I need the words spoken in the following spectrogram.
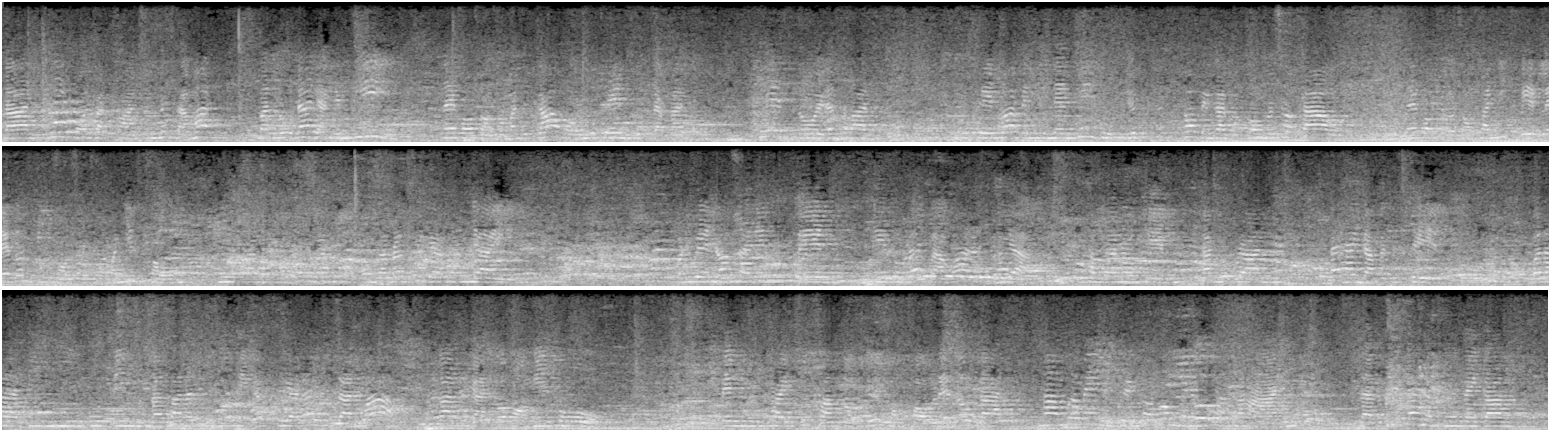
พิพาระการที่คอยขัดขวางจนไม่สามารถบรรลุได้อย่างเต็มที่ ในพศ 2019 ของยูเครนถูกจับประเทศโดยรัฐบาลยูเครนว่าเป็นดินแดนที่ถูกยึดก็เป็นการปกครองโดยชั่วคราว ในพศ 2021 และต้นปีพศ 2022 มีการแบ่งกองทัพกองทัพรัส คือความต่อสู้ของเขาและต้องการห้ามเพื่อไม่ให้ยูเครนเข้าร่วมพันธมิตรทางทหารหลายประเทศได้ดำเนินในการ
